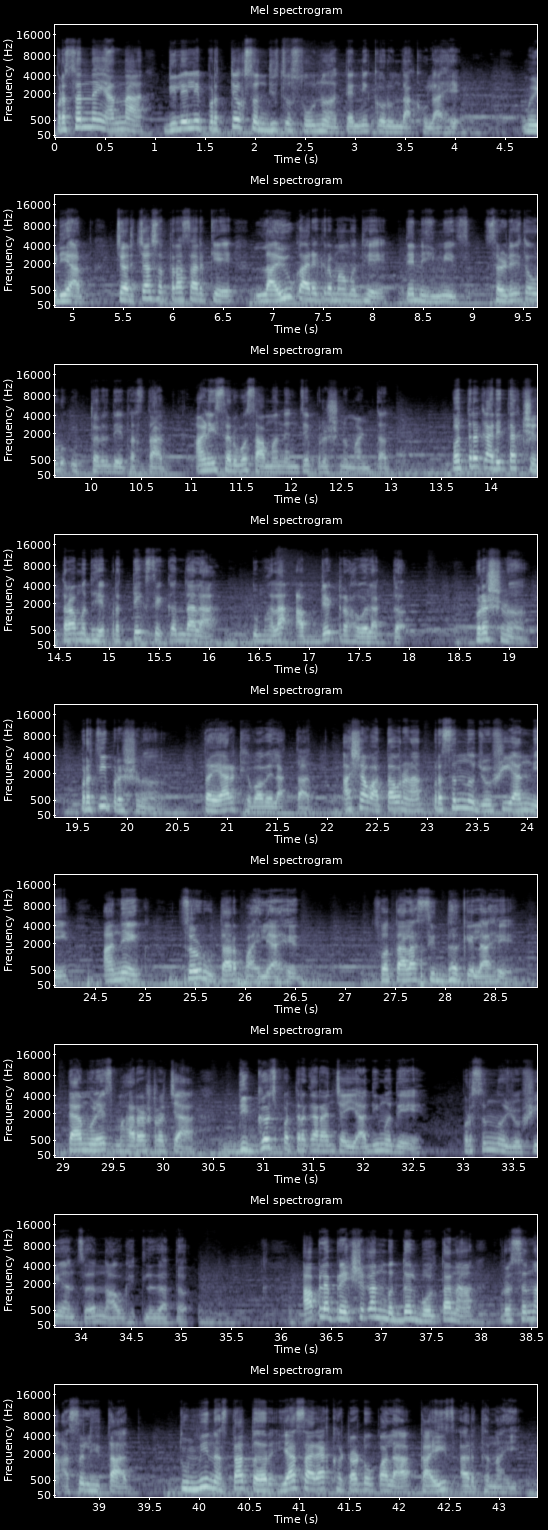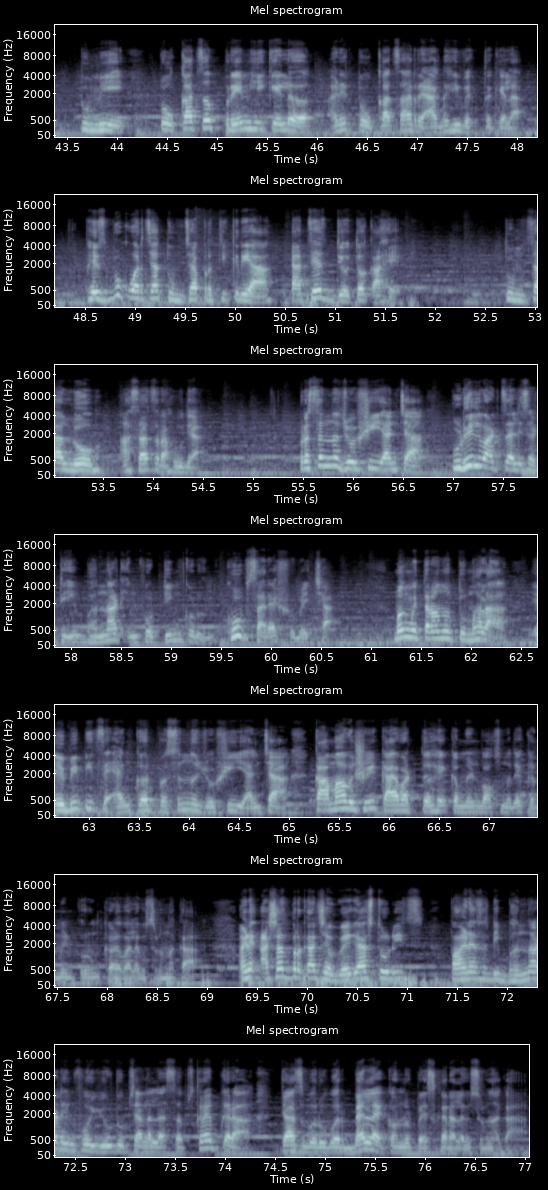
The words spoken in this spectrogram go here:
प्रसन्न यांना दिलेले प्रत्येक संधीचं सोनं त्यांनी करून दाखवलं आहे. मीडियात चर्चासत्रासारखे लाईव्ह कार्यक्रमामध्ये ते नेहमीच सडेतोड उत्तर देत असतात आणि सर्वसामान्यांचे प्रश्न मांडतात. पत्रकारिता क्षेत्रामध्ये प्रत्येक सेकंदाला तुम्हाला अपडेट राहावं लागतं. प्रश्न प्रतिप्रश्न तयार ठेवावे लागतात. अशा वातावरणात प्रसन्न जोशी यांनी अनेक चढ उतार पाहिले आहेत. स्वतःला सिद्ध केलं आहे. त्यामुळेच महाराष्ट्राच्या दिग्गज पत्रकारांच्या यादीमध्ये प्रसन्न जोशी यांचं नाव घेतलं जातं. आपल्या प्रेक्षकांबद्दल बोलताना प्रसन्न असं लिहितात तुम्ही नसता तर या साऱ्या खटाटोपाला काहीच अर्थ नाही. तुम्ही टोकाचं प्रेमही केलं आणि टोकाचा रॅगही व्यक्त केला. फेसबुकवरच्या तुमच्या प्रतिक्रिया त्याचेच द्योतक आहे. तुमचा लोभ असाच राहू द्या. प्रसन्न जोशी यांच्या पुढील वाटचालीसाठी भन्नाट इन्फो टीमकडून खूप साऱ्या शुभेच्छा. मग मित्रांनो तुम्हाला ए बी पीचे अँकर प्रसन्न जोशी यांच्या कामाविषयी काय वाटतं हे कमेंट बॉक्समध्ये कमेंट करून कळवायला विसरू नका. आणि अशाच प्रकारच्या वेगळ्या स्टोरीज पाहण्यासाठी भन्नाट इन्फो यूट्यूब चॅनलला सबस्क्राईब करा. त्याचबरोबर बेल आयकॉनवर प्रेस करायला विसरू नका.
